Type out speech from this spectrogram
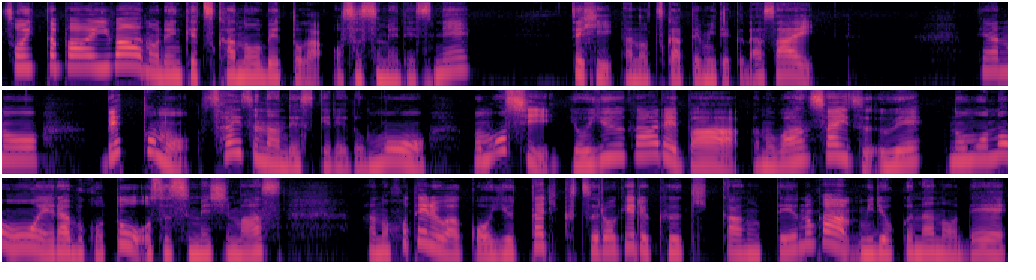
そういった場合はあの連結可能ベッドがおすすめですね。ぜひあの使ってみてください。であのベッドのサイズなんですけれどももし余裕があればあのワンサイズ上のものを選ぶことをおすすめします。あのホテルはこうゆったりくつろげる空気感っていうのが魅力なので、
